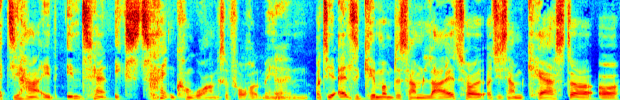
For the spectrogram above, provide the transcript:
at de har et internt ekstremt konkurrenceforhold med hinanden. Ja. Og de har altid kæmpet om det samme legetøj, og de samme kærester, og,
